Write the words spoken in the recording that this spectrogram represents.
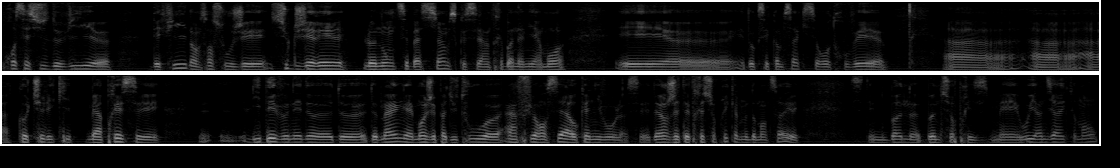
processus de vie euh, des filles, dans le sens où j'ai suggéré le nom de Sébastien, parce que c'est un très bon ami à moi. Et, donc c'est comme ça qu'il s'est retrouvé à, coacher l'équipe. Mais après, c'est l'idée venait de, de, de et moi j'ai pas du tout influencé à aucun niveau. D'ailleurs j'étais très surpris qu'elle me demande ça et c'était une bonne, bonne surprise. Mais oui, indirectement,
